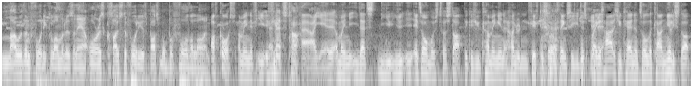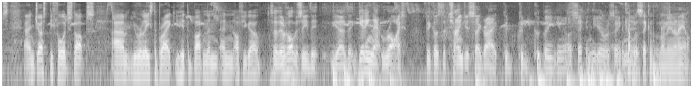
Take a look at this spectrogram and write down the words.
lower than 40 kilometres an hour, or as close to 40 as possible before the line. Of course, I mean if you if And you, that's tough. Uh, yeah, I mean that's you, you. It's almost to a stop because you're coming in at 150 sort of thing. So you just brake as hard as you can until the car nearly stops, and just before it stops, um, you release the brake, you hit the button, and, and off you go. So there's obviously the you know that getting that right because the change is so great could could could be you know a second here or a second. A couple there. of seconds on in and out.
